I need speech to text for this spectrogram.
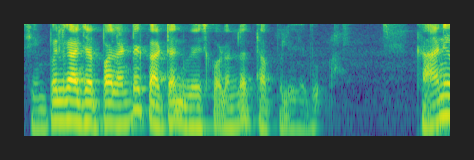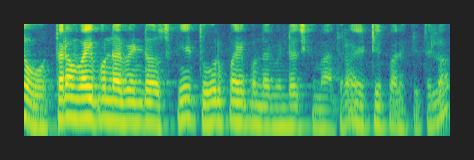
సింపుల్గా చెప్పాలంటే కర్టన్ వేసుకోవడంలో తప్పు లేదు. కానీ ఉత్తరం వైపు ఉన్న విండోస్కి తూర్పు వైపు ఉన్న విండోస్కి మాత్రం ఎట్టి పరిస్థితుల్లో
